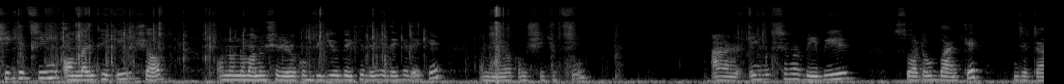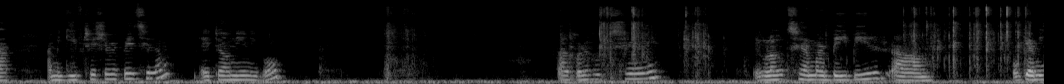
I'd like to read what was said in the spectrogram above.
শিখেছি অনলাইন থেকেই সব। অন্যান্য মানুষের এরকম ভিডিও দেখে দেখে দেখে দেখে আমি এরকম শিখেছি। আর এই হচ্ছে আমার বেবির সোয়াডল ব্ল্যাঙ্কেট যেটা আমি গিফট হিসেবে পেয়েছিলাম, এটাও নিয়ে নিব। তারপরে হচ্ছে, এগুলো হচ্ছে আমার বেবির ওকে আমি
